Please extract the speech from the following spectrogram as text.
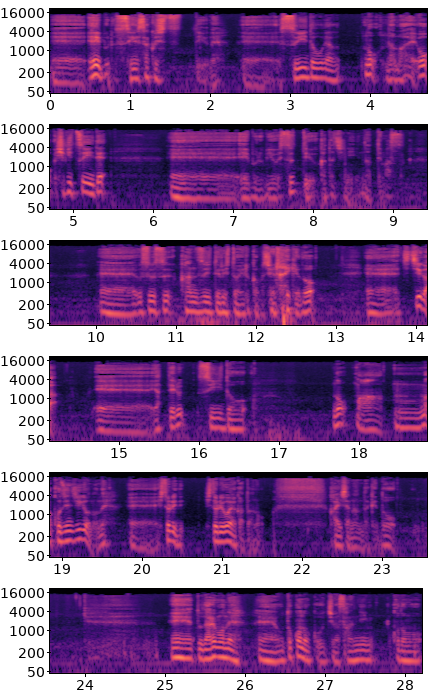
えー、エイブル製作室っていうね、えー、水道屋の名前を引き継いで、えー、エイブル美容室っていう形になってます。えー、うすうす感づいてる人はいるかもしれないけど、えー、父が、えー、やってる水道の、まあ、うん、まあ個人事業のね、えー、一人で、一人親方の会社なんだけど、えー、っと、誰もね、えー、男の子うちは3人子供、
